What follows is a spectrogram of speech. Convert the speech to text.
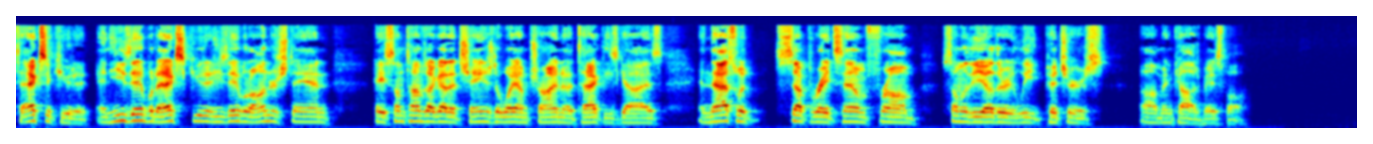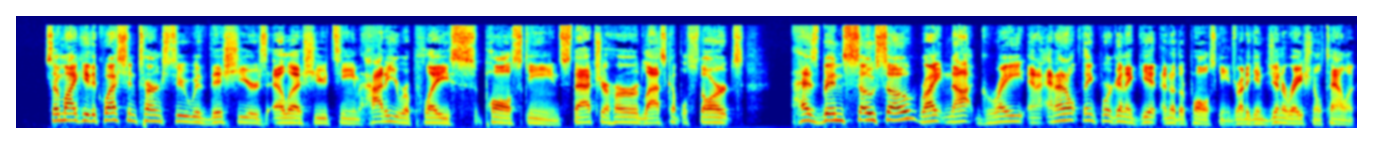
to execute it. And he's able to execute it. He's able to understand, hey, sometimes I got to change the way I'm trying to attack these guys. And that's what separates him from some of the other elite pitchers um, in college baseball. So, Mikie, the question turns to with this year's LSU team, how do you replace Paul Skenes? Thatcher Hurd, last couple starts, has been so so, right? Not great. And, and I don't think we're going to get another Paul Skenes, right? Again, generational talent.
